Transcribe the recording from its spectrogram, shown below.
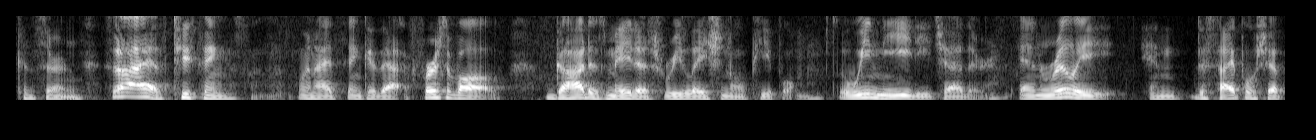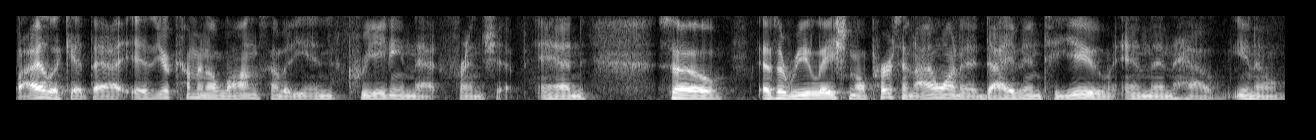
concern? So I have two things when I think of that. First of all, God has made us relational people. So we need each other. And really, in discipleship, I look at that as you're coming along somebody and creating that friendship. And so, as a relational person, I want to dive into you and then have you know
